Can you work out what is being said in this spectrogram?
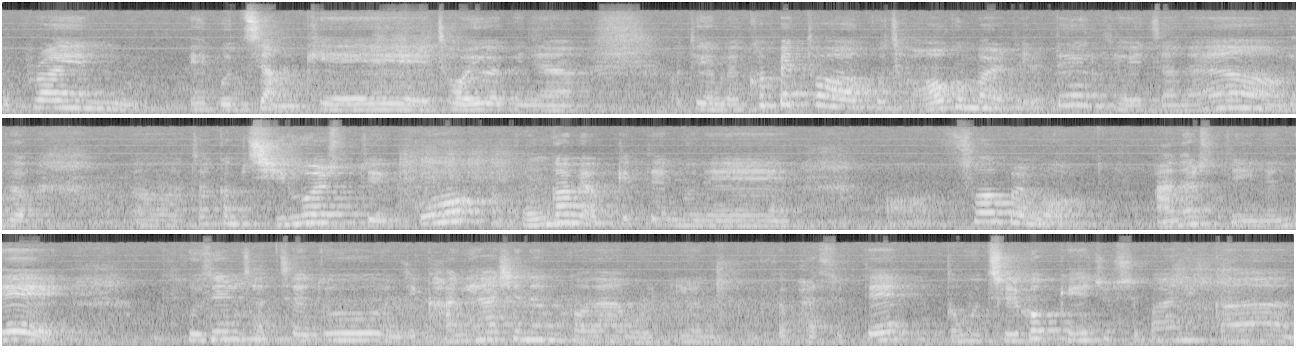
오프라인에 못지않게 저희가 그냥 어떻게 보면 컴퓨터하고 저하고만 1대1로 되어 있잖아요. 그래서 어, 조금 지루할 수도 있고 공감이 없기 때문에 어, 수업을 뭐 안 할 수도 있는데 교수님 자체도 이제 강의하시는 거나 뭐 이런 우리가 봤을 때 너무 즐겁게 해주시고 하니까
